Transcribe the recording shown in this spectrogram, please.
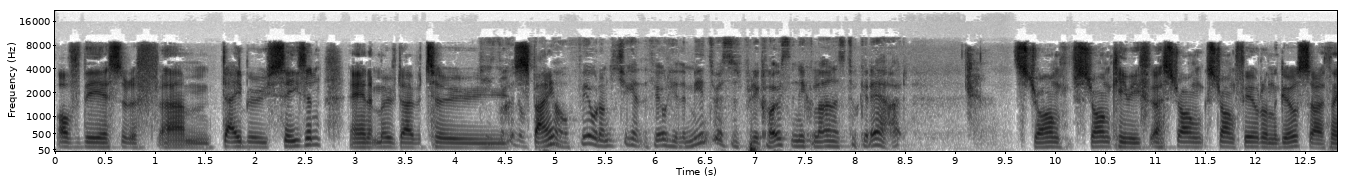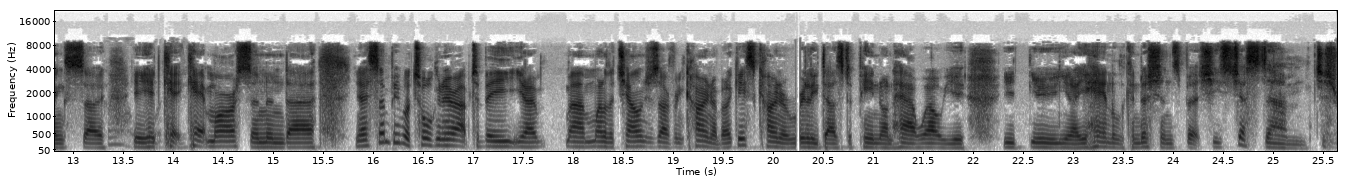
of their sort of um, debut season, and it moved over to Jeez, at the Spain. field. I'm just checking out the field here. The men's race is pretty close. Eneko Llanos took it out. Strong, strong Kiwi, uh, strong, strong field on the girls' side of things. So yeah, you had Kat, Kat Morrison, and uh, you know some people are talking her up to be you know um, one of the challenges over in Kona. But I guess Kona really does depend on how well you you you, you know you handle the conditions. But she's just um, just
